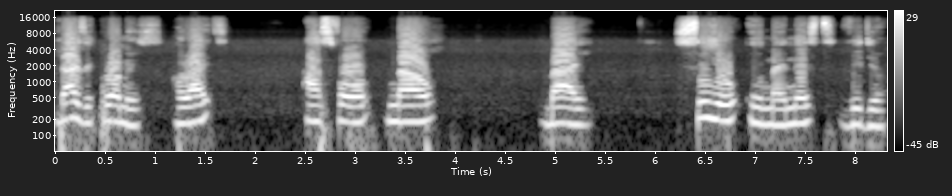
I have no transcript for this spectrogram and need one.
That is a promise all right as for now bye. See you in my next video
